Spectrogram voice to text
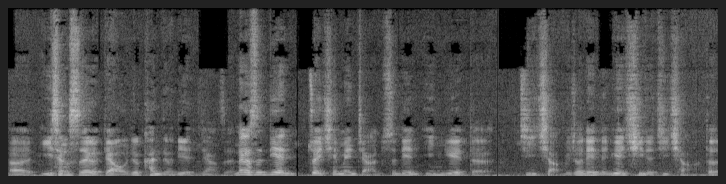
呃移成十二个调，我就看着练这样子。那个是练最前面讲的是练音乐的技巧，比如说练你的乐器的技巧的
